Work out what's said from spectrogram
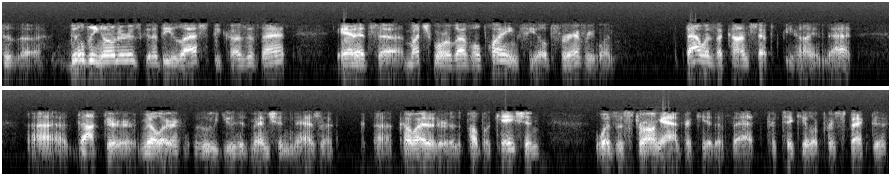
to the building owner is going to be less because of that. And it's a much more level playing field for everyone. That was the concept behind that. Uh, Dr. Miller, who you had mentioned as a uh, co-editor of the publication, was a strong advocate of that particular perspective,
